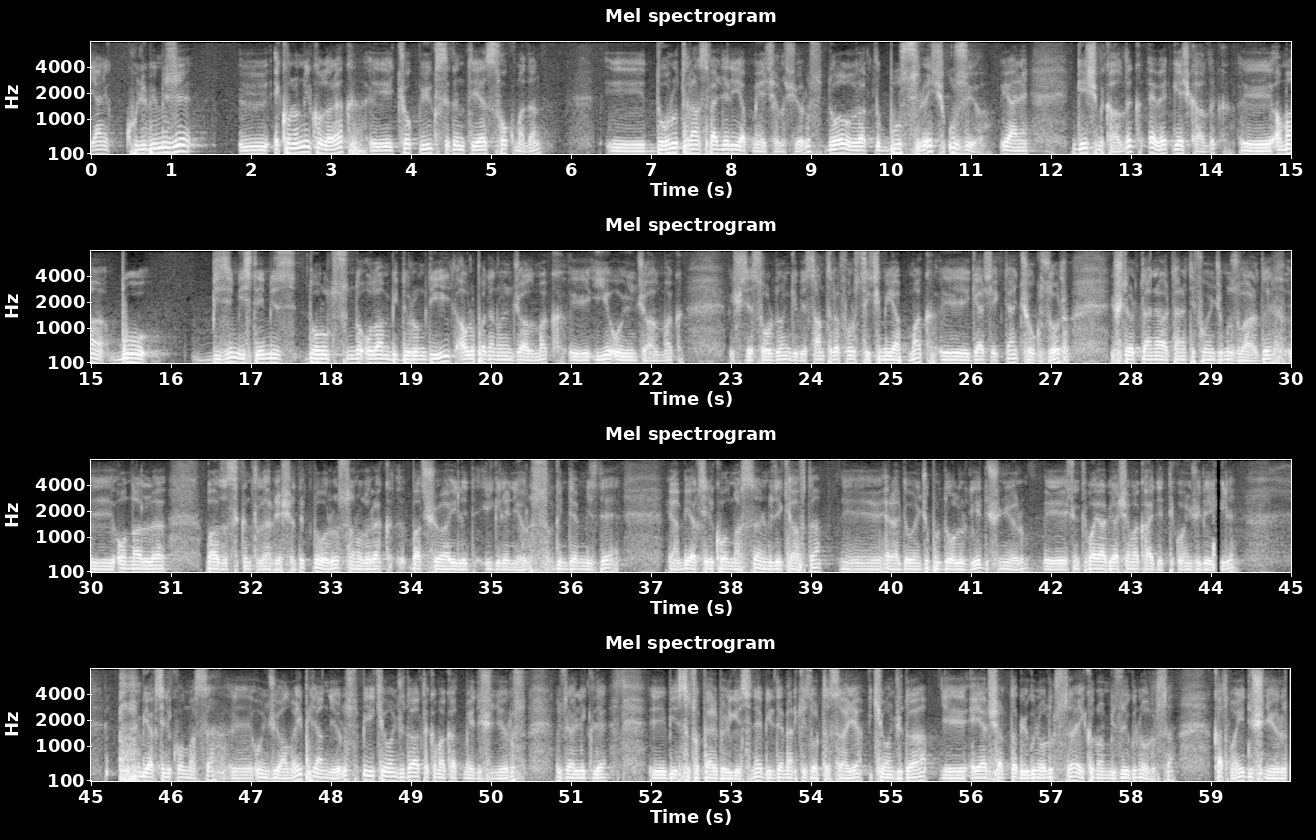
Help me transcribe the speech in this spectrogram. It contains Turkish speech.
Yani kulübümüzü e, ekonomik olarak e, çok büyük sıkıntıya sokmadan e, doğru transferleri yapmaya çalışıyoruz. Doğal olarak da bu süreç uzuyor. Yani geç mi kaldık? Evet geç kaldık. E, ama bu bizim isteğimiz doğrultusunda olan bir durum değil. Avrupa'dan oyuncu almak, e, iyi oyuncu almak, işte sorduğun gibi santrafor seçimi yapmak e, gerçekten çok zor. 3-4 tane alternatif oyuncumuz vardı. E, onlarla bazı sıkıntılar yaşadık. Doğru. Son olarak Batu Şuay ile ilgileniyoruz. Gündemimizde yani bir aksilik olmazsa önümüzdeki hafta e, herhalde oyuncu burada olur diye düşünüyorum. E, çünkü bayağı bir aşama kaydettik oyuncuyla ilgili bir aksilik olmazsa e, oyuncuyu almayı planlıyoruz. Bir iki oyuncu daha takıma katmayı düşünüyoruz. Özellikle e, bir stoper bölgesine, bir de merkez orta sahaya iki oyuncu daha e, eğer şartlar uygun olursa, ekonomimiz uygun olursa katmayı düşünüyoruz.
